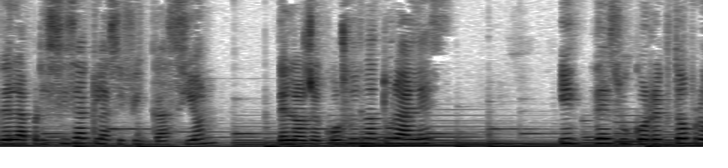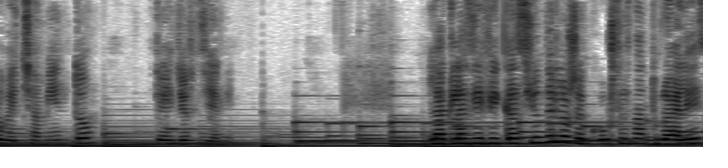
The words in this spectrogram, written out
de la precisa clasificación de los recursos naturales y de su correcto aprovechamiento que ellos tienen. La clasificación de los recursos naturales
